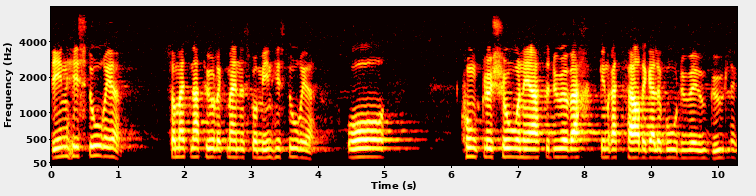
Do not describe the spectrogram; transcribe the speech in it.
din historie som et naturlig menneske og min historie. Og konklusjonen er at du er verken rettferdig eller god, du er ugudelig.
